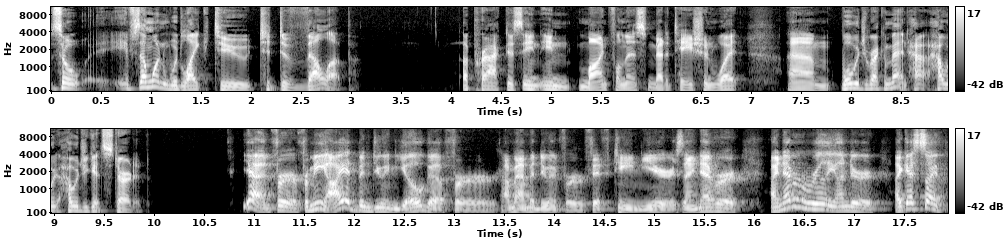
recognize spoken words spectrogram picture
so, if someone would like to to develop a practice in in mindfulness meditation, what um, what would you recommend? How how would, how would you get started? Yeah, and for for me, I had been doing yoga for I mean I've been doing it for 15 years. And I never I never really under I guess I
